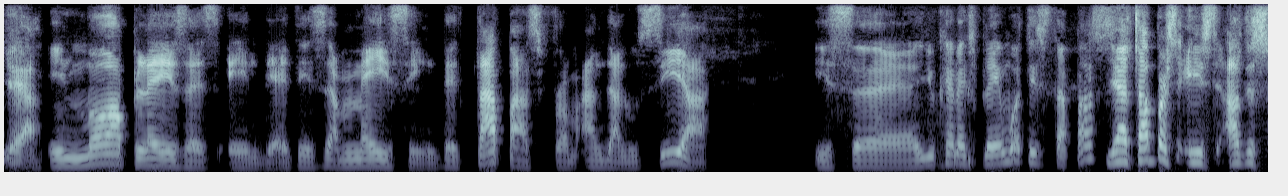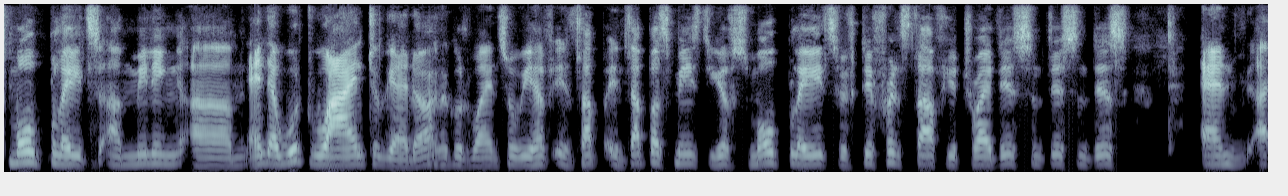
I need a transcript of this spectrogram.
Yeah. in more places and that is amazing the tapas from andalusia is uh, you can explain what is tapas Yeah. Tapas is are the small plates, uh, meaning um, and a good wine and together a good wine. So we have in, tap, in tapas means you have small plates with different stuff. You try this and this and this, and uh,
